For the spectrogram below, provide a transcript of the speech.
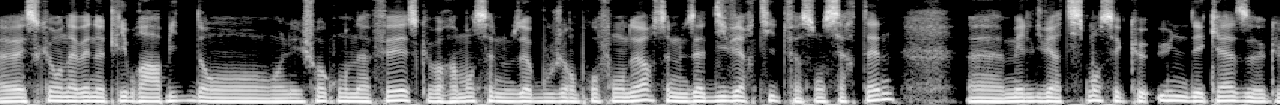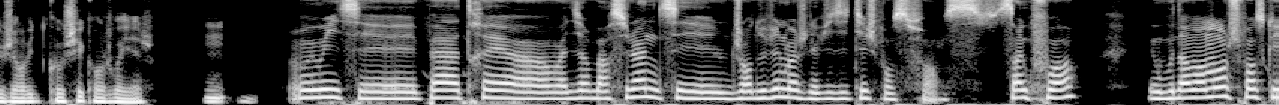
euh, est-ce qu'on avait notre libre arbitre dans les choix qu'on a fait? Est-ce que vraiment ça nous a bougé en profondeur? Ça nous a divertis de façon certaine. Euh, mais le divertissement, c'est qu'une des cases que j'ai envie de cocher quand je voyage. Mm. Oui, oui, c'est pas très, euh, on va dire, Barcelone, c'est le genre de ville, moi je l'ai visité, je pense, enfin, cinq fois. Et au bout d'un moment, je pense que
